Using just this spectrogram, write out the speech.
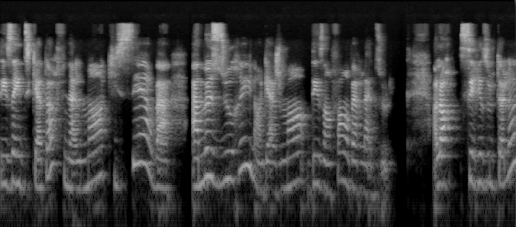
des indicateurs finalement qui servent à, à mesurer l'engagement des enfants envers l'adulte. Alors, ces résultats-là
